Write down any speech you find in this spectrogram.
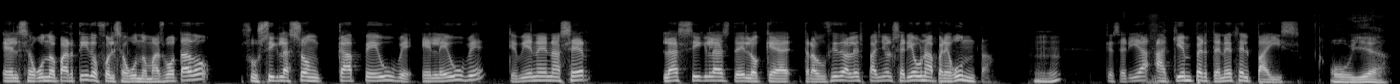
el segundo partido fue el segundo más votado, sus siglas son KPV-LV, que vienen a ser las siglas de lo que traducido al español sería una pregunta, que sería ¿a quién pertenece el país? Oh, yeah.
